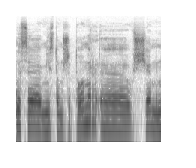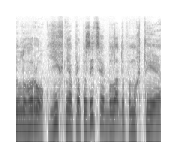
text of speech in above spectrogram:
зацікавилися містом Житомир е, ще минулого року. Їхня пропозиція була допомогти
